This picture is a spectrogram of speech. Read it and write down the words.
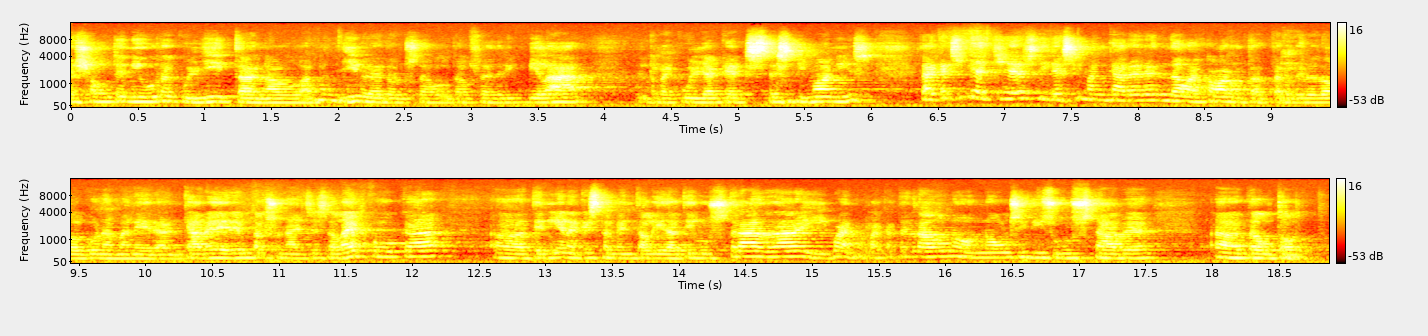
això ho teniu recollit en el, en el llibre doncs, del, del Frederic Vilà, recull aquests testimonis, que aquests viatgers, diguéssim, encara eren de la corta, per dir-ho d'alguna manera, encara eren personatges de l'època, eh, tenien aquesta mentalitat il·lustrada i bueno, la catedral no, no els hi disgustava eh, del tot.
